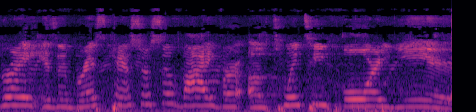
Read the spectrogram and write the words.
Gray is a breast cancer survivor of 24 years.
